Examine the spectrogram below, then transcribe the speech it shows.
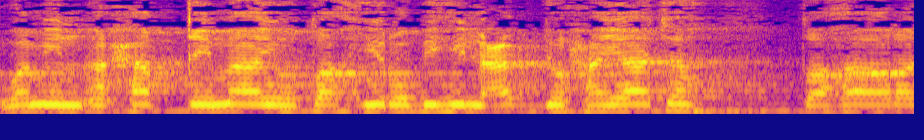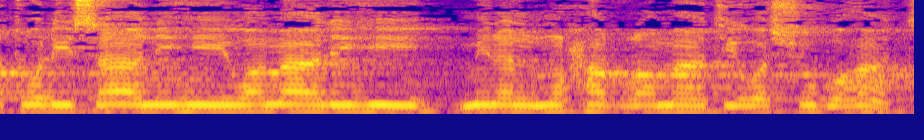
ومن أحق ما يطهر به العبد حياته طهارة لسانه وماله من المحرمات والشبهات.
